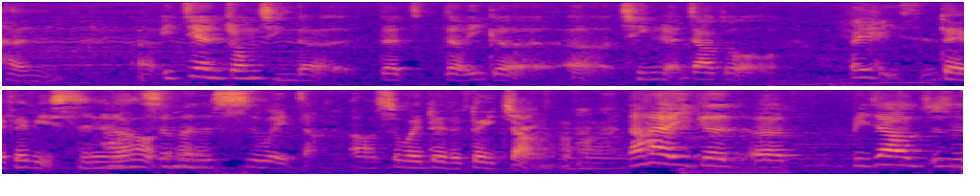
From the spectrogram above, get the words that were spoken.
很呃一见钟情的。的的一个呃情人叫做菲比斯，对，菲比斯，然后身份是侍卫长，啊，侍卫队的队长，然后还有一个呃。比较就是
